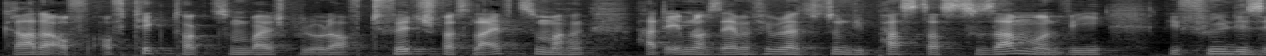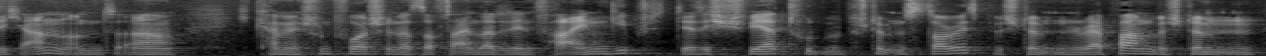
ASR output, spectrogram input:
gerade auf, auf TikTok zum Beispiel oder auf Twitch was live zu machen, hat eben noch sehr viel damit zu tun, wie passt das zusammen und wie, wie fühlen die sich an. Und äh, ich kann mir schon vorstellen, dass es auf der einen Seite den Verein gibt, der sich schwer tut mit bestimmten Stories, bestimmten Rappern, bestimmten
